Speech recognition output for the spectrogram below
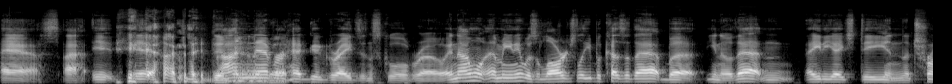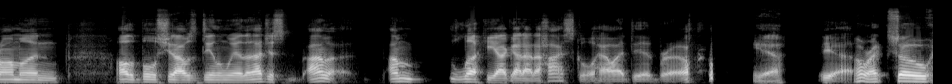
ass. I it, it yeah, I it. I never had good grades in school, bro. And I, I mean, it was largely because of that, but you know that and ADHD and the trauma and all the bullshit I was dealing with. And I just, I'm, I'm lucky I got out of high school how I did, bro. Yeah. yeah. All right. So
